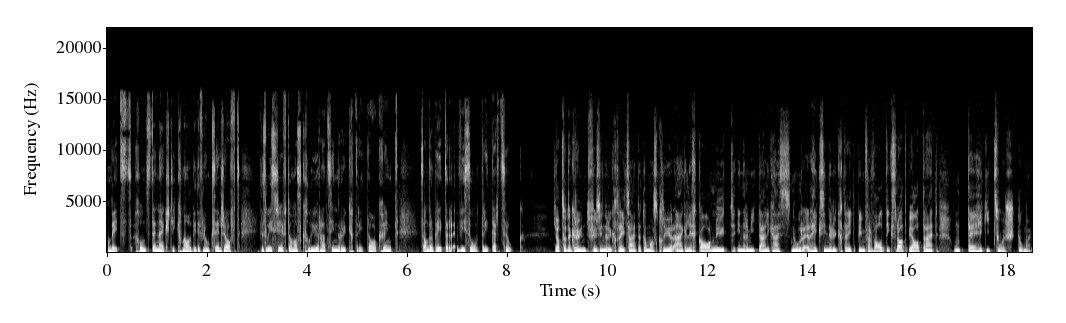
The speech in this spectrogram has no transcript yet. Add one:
Und jetzt kommt der nächste Knall bei der Fluggesellschaft. Der Swiss-Chef Thomas Klür hat seinen Rücktritt angekündigt. Sandra Peter, wieso tritt er zurück? Ja, zu den Gründen für seinen Rücktritt sagt Thomas Klür eigentlich gar nichts. In einer Mitteilung heisst es nur, er hätte seinen Rücktritt beim Verwaltungsrat beantragt und der hätte zustimmen.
